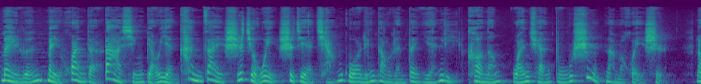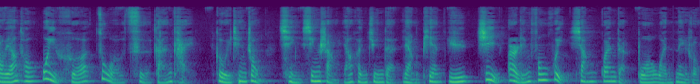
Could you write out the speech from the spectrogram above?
美轮美奂的大型表演，看在十九位世界强国领导人的眼里，可能完全不是那么回事。”老杨头为何作此感慨？各位听众，请欣赏杨恒军的两篇与 G 二零峰会相关的博文内容。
